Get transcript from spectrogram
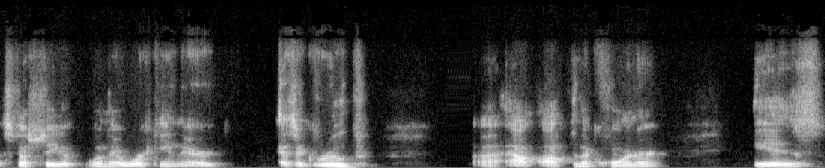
especially when they're working there as a group uh, out off in the corner, is,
